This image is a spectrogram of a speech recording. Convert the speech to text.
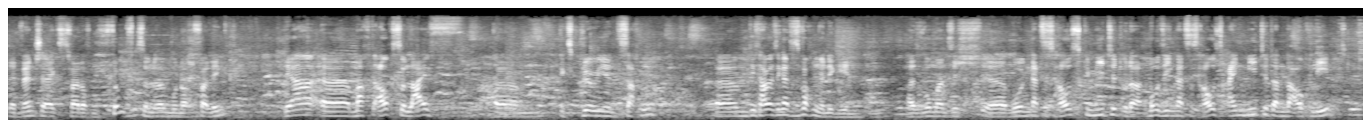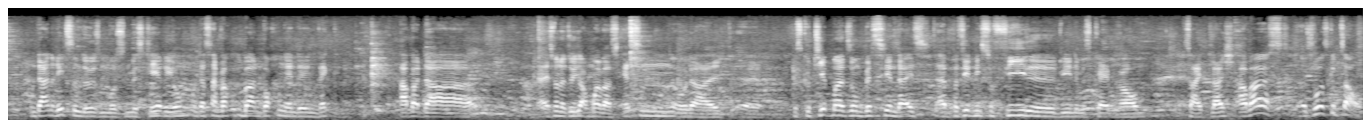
The Adventure X 2015 irgendwo noch verlinkt. Der äh, macht auch so Live-Experience-Sachen, ähm, die teilweise ein ganzes Wochenende gehen. Also wo man sich, äh, wo ein ganzes Haus gemietet oder wo man sich ein ganzes Haus einmietet, dann da auch lebt und da ein Rätsel lösen muss, ein Mysterium und das einfach über ein Wochenende hinweg. Aber da, da ist man natürlich auch mal was essen oder halt äh, diskutiert mal so ein bisschen. Da, ist, da passiert nicht so viel wie in einem Escape-Raum zeitgleich. Aber sowas gibt es auch.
